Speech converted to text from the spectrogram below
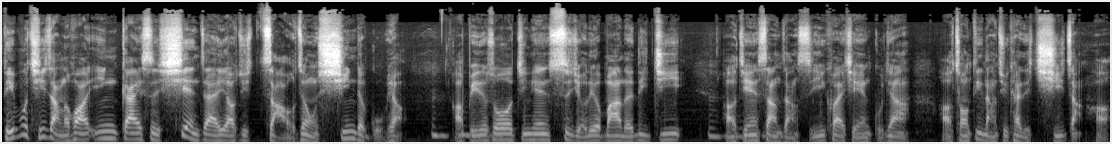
底部起涨的话，应该是现在要去找这种新的股票，啊，比如说今天四九六八的利基，好，今天上涨十一块钱，股价好从低档区开始起涨，哈，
